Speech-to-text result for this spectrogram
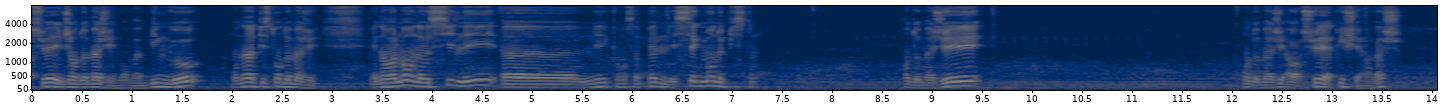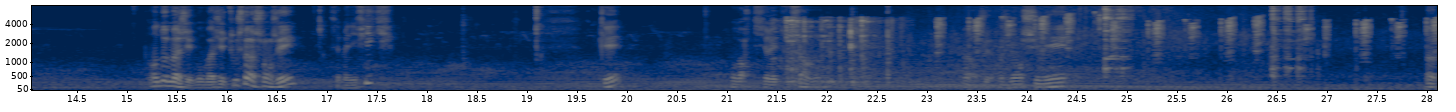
Celui-là est déjà endommagé. Bon bah bingo, on a un piston endommagé. Et normalement on a aussi les, euh, les comment s'appelle les segments de piston. Endommagé. Endommagé. Alors celui-là a pris cher, la vache. Endommagé. Bon bah j'ai tout ça à changer. C'est magnifique. Ok. On va retirer tout ça. Hein. Alors je, je, vais enchaîner. Hop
